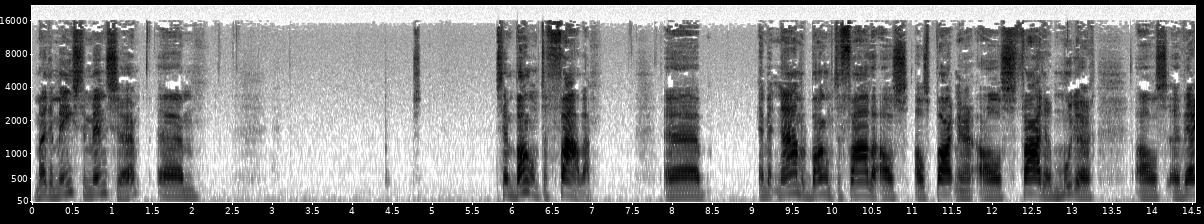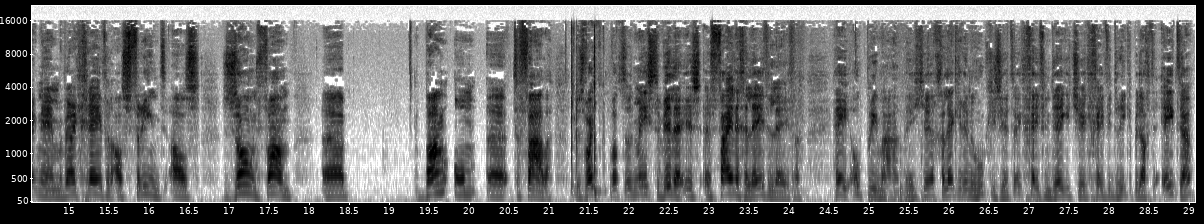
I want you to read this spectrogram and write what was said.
Maar de meeste mensen um, zijn bang om te falen. Uh, en met name bang om te falen als, als partner, als vader, moeder, als uh, werknemer, werkgever, als vriend, als zoon van. Uh, Bang om uh, te falen. Dus wat, wat de meesten willen is een veilige leven leven. hey, ook prima. Weet je, ga lekker in een hoekje zitten. Ik geef je een dekentje, ik geef je drie keer per dag te eten.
